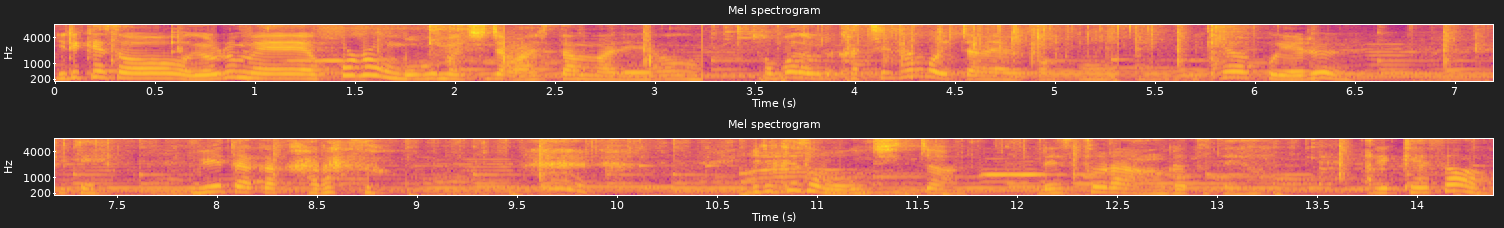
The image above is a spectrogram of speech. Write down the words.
이렇게 해서 여름에 호로록 먹으면 진짜 맛있단 말이에요. 저번에 우리 같이 산 거 있잖아요, 이거. 이렇게 해갖고 얘를 이렇게 위에다가 갈아서 이렇게 해서 먹으면 진짜 레스토랑 안 가도 돼요. 이렇게 해서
